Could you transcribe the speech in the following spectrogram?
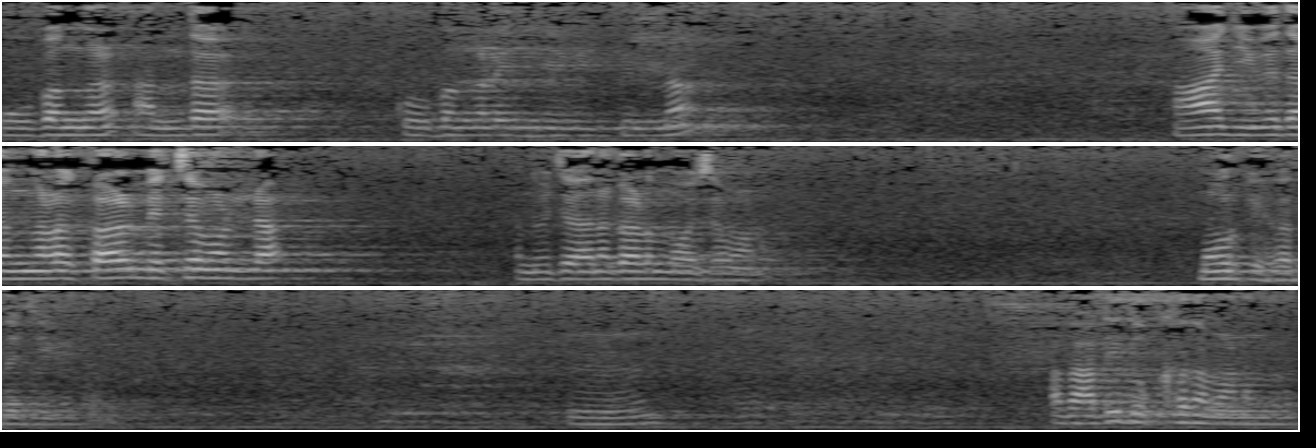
കൂപങ്ങൾ അന്ധ കൂപങ്ങളിൽ ജീവിക്കുന്ന ആ ജീവിതങ്ങളെക്കാൾ മെച്ചമല്ല എന്ന് വെച്ചാൽ അതിനേക്കാളും മോശമാണ്. മൂർഖിഹത ജീവിതം. അത് അതിദുഃഖതമാണെന്ന്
